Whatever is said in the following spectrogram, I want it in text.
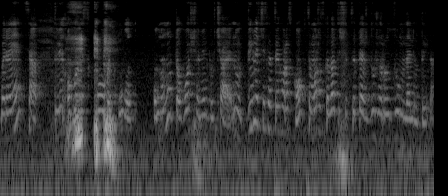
береться, то він обов'язково ну, того, що він вивчає. Ну, дивлячись на цей гороскоп, це можна сказати, що це теж дуже розумна людина.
